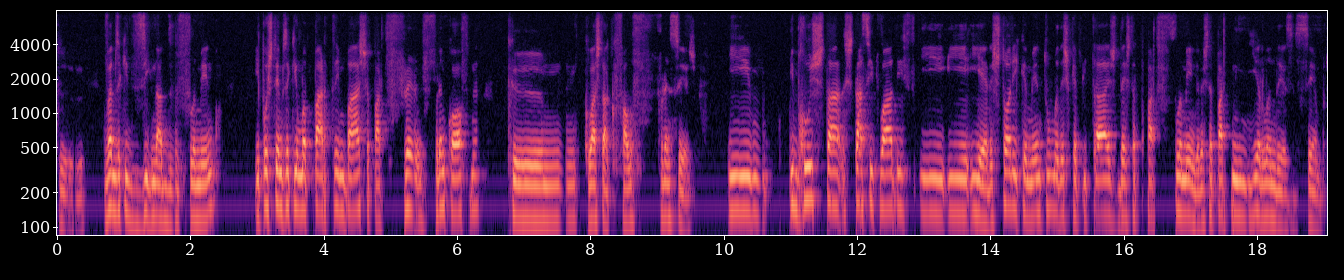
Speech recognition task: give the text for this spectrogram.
que vamos aqui designar de Flamengo e depois temos aqui uma parte em baixo, a parte francófona, que, que lá está, que fala francês. E, e Bruges está, está situado e, e, e, era historicamente uma das capitais desta parte flamenga, desta parte irlandesa, sempre.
